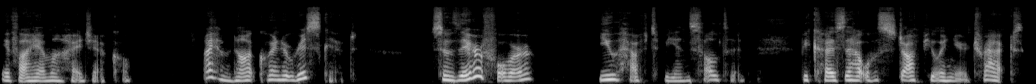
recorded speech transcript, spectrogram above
if I am a hijacker. I am not going to risk it. So, therefore, you have to be insulted because that will stop you in your tracks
